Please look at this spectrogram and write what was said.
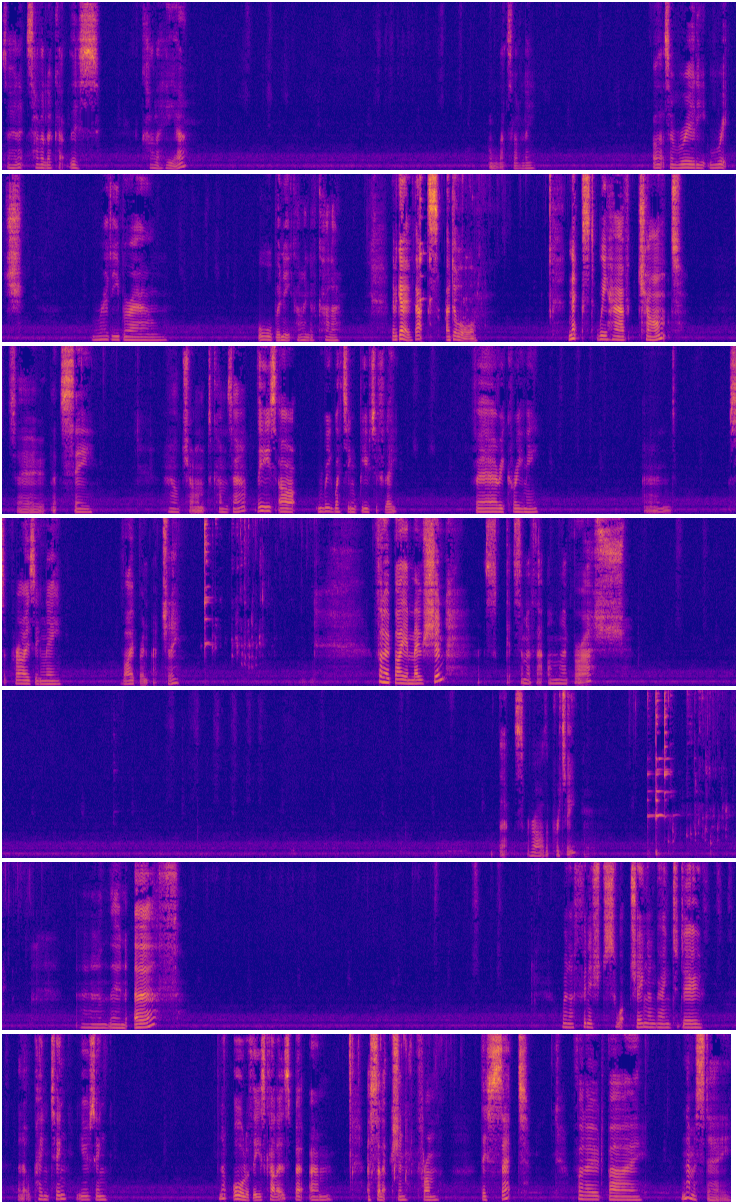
So let's have a look at this colour here. Oh, that's lovely. Oh, that's a really rich, reddy brown, Albany kind of colour. There we go, that's Adore. Next we have Chant. So let's see how Chant comes out. These are re-wetting beautifully very creamy and surprisingly vibrant actually. Followed by emotion. Let's get some of that on my brush. That's rather pretty. And then Earth. When I've finished swatching, I'm going to do a little painting using not all of these colours, but um, a selection from this set followed by Namaste.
